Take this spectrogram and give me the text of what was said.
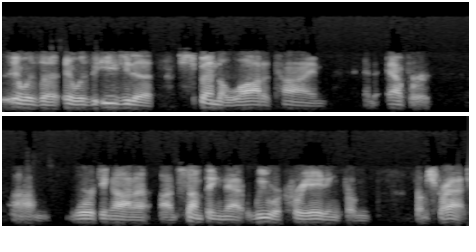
it was a it was easy to spend a lot of time and effort um, working on a on something that we were creating from from scratch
